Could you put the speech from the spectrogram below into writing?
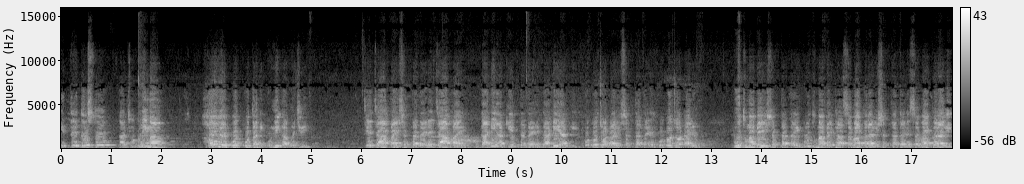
એટલે દોસ્તો, આ ચૂંટણીમાં હવે પોતપોતાની ભૂમિકા ભજવી. જે ચા પાઈ શકતા એને ચા પાઈ, ગાડી શકતા હતા એને ગાડી હાંકી, ફોટો ચોંટાડી શકતા એને ફોટો ચોંટાડ્યો. બૂથમાં બેસી શકતા હતા, એ બૂથમાં બેઠા સભા કરાવી શકતા હતા એને સભા કરાવી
